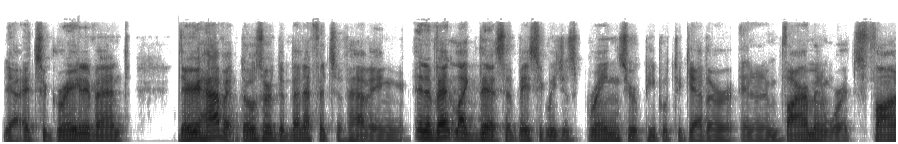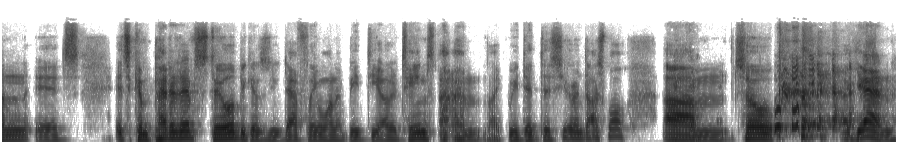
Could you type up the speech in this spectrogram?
Yeah, it's a great event there you have it. Those are the benefits of having an event like this. It basically just brings your people together in an environment where it's fun. It's it's competitive still because you definitely want to beat the other teams, like we did this year in dodgeball. Um, so again,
